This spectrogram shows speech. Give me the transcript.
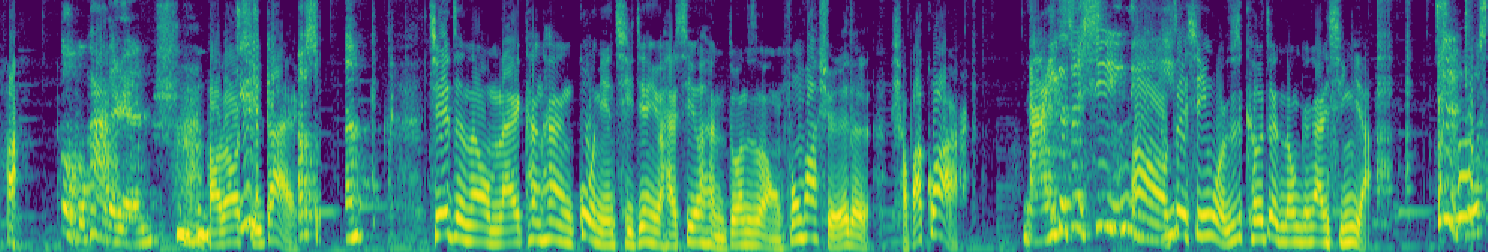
做不怕的人。好的，期待。接着呢，我们来看看过年期间有还是有很多那种风花雪月的小八卦。哪一个最吸引你？哦，最吸引我的是柯震东跟安心雅。是不是？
